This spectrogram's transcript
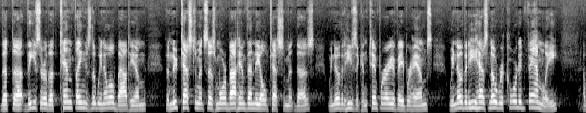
that uh, these are the 10 things that we know about him. The New Testament says more about him than the Old Testament does. We know that he's a contemporary of Abraham's. We know that he has no recorded family. Uh,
